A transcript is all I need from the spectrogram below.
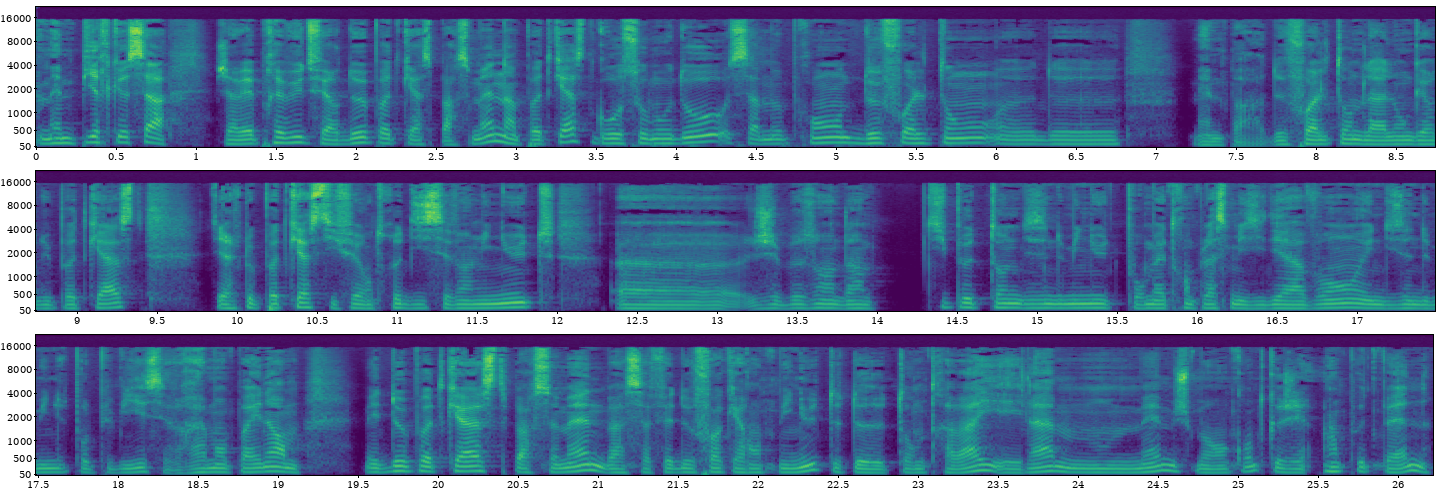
Même pire que ça, j'avais prévu de faire deux podcasts par semaine. Un podcast, grosso modo, ça me prend deux fois le temps euh, de, même pas, deux fois le temps de la longueur du podcast. C'est-à-dire que le podcast, il fait entre 10 et 20 minutes. J'ai besoin d'un petit peu de temps, une dizaine de minutes pour mettre en place mes idées avant et une dizaine de minutes pour le publier, c'est vraiment pas énorme. Mais deux podcasts par semaine, bah, ça fait deux fois 40 minutes de temps de travail et là même je me rends compte que j'ai un peu de peine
